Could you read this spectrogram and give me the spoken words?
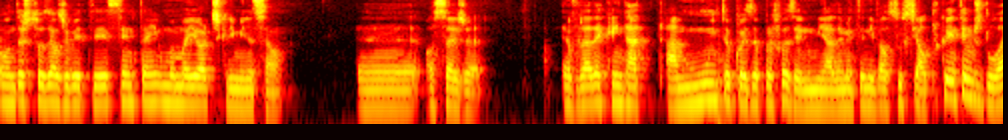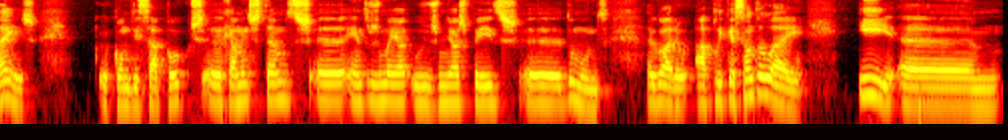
onde as pessoas LGBT sentem uma maior discriminação. ou seja, a verdade é que ainda há, há, muita coisa para fazer, nomeadamente a nível social, porque em termos de leis, como disse há poucos, eh, realmente estamos uh, entre os, os, melhores países uh, do mundo. Agora, a aplicação da lei e uh,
